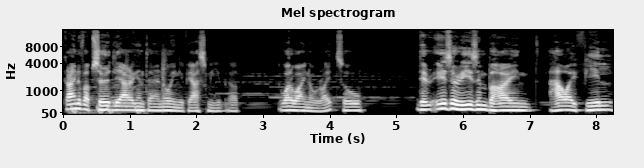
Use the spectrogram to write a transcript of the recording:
kind of absurdly arrogant and annoying if you ask me? But what do I know, right? So there is a reason behind how I feel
